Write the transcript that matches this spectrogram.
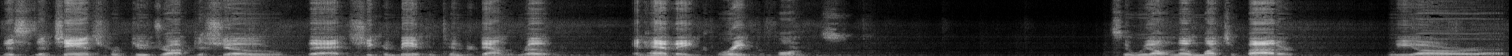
this is a chance for Doudrop to show that she can be a contender down the road and have a great performance. So we don't know much about her. We are, uh,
